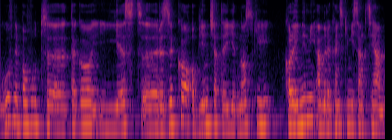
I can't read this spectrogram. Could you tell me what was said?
główny powód e, tego jest e, ryzyko objęcia tej jednostki kolejnymi amerykańskimi sankcjami.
